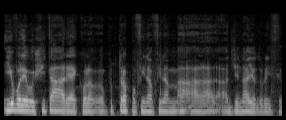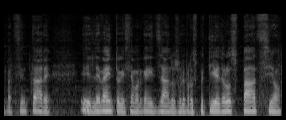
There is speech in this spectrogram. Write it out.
io volevo citare, ecco, la- purtroppo fino, a, fino a, a- a gennaio dovreste pazientare eh, l'evento che stiamo organizzando sulle prospettive dello spazio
